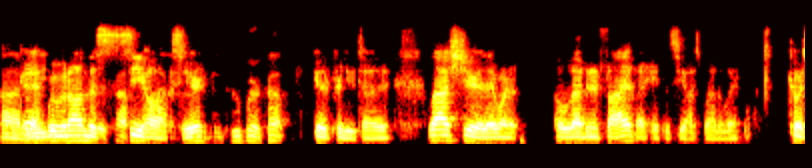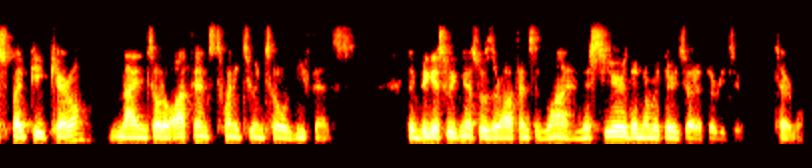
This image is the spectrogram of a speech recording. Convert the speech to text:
Uh, Okay, moving on to the Kupp. Seahawks here. Cooper Kupp. Good for you, Tyler. Last year they went 11 and 5. I hate the Seahawks, by the way. Coached by Pete Carroll, nine in total offense, 22 in total defense. Their biggest weakness was their offensive line. This year, they're number 32 out of 32. Terrible.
